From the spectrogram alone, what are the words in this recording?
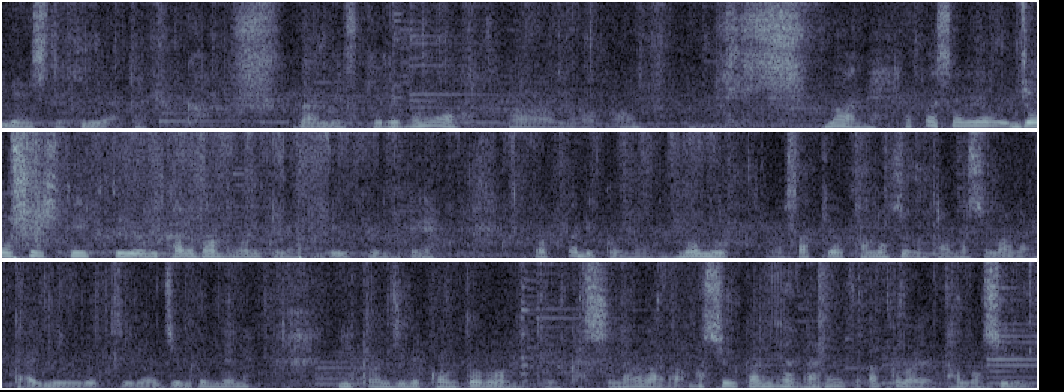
遺伝子的にはというか、なんですけれども、あの、まあね、やっぱりそれを常習していくとより体も悪くなっていくんで、やっぱりこの飲むお酒を楽しむ、楽しまないタイミングっていうのは自分でね、いい感じでコントロールというかしながら、まあ、習慣にはならず、あくまで楽しみで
